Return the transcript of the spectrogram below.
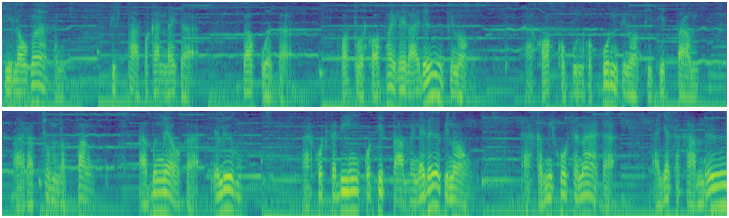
ที่เรามากัน ผิดพลาดประกันใดกะเบากวดกะขอโทษขออภัยหลาย ๆเด้อพี่น้องอขอขอบคุณขอบคุณพี่น้องที่ติดตามรับชมรับฟังเบื้องแล้วก็อย่าลืมกดกระดิ่งกดติดตามให้ในเด้อพี่น้องก็มีโฆษณาก็อ่าอย่าสะขามเด้อ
